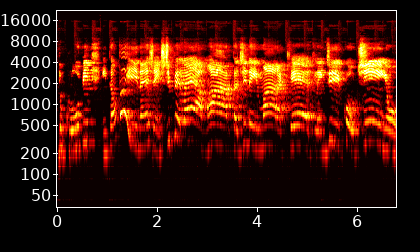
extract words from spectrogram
do clube. Então tá aí, né, gente? De Pelé a Marta, de Neymar a Kathleen, de Coutinho,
